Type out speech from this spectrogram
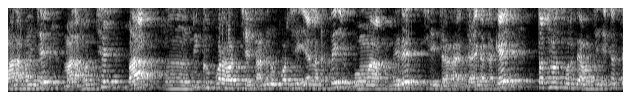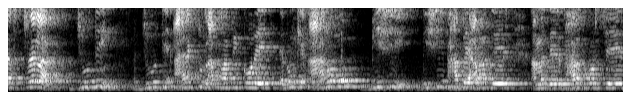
মারা হয়েছে, মারা হচ্ছে বা বিক্ষোভ করা হচ্ছে। তাদের উপর সেই এলাকাতেই বোমা মেরে সেই জায়গা জায়গাটাকে তছনছ করে দেওয়া হচ্ছে। এটা জাস্ট ট্রেলার যদি যদি আর একটু লাফালাফি করে এবং কি আরও বেশি বেশিভাবে আমাদের আমাদের ভারতবর্ষের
